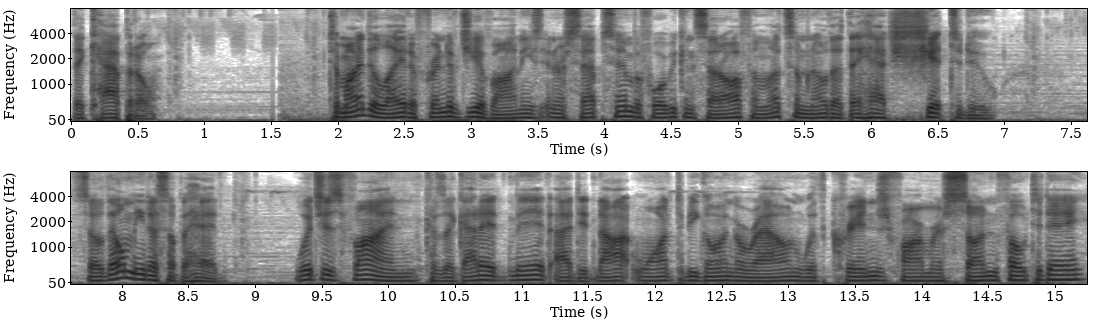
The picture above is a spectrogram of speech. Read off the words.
the capital. To my delight, a friend of Giovanni's intercepts him before we can set off and lets him know that they had shit to do. So they'll meet us up ahead. Which is fine, because I gotta admit, I did not want to be going around with cringe farmer son foe today.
